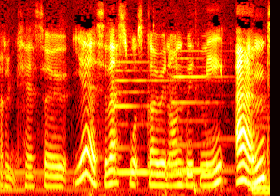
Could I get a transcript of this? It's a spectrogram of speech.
I don't care. So yeah, so that's what's going on with me. And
